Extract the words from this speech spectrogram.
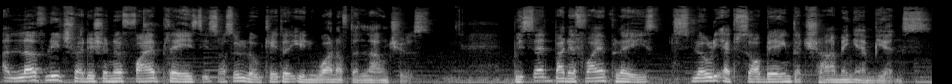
A lovely traditional fireplace is also located in one of the lounges. We sat by the fireplace, slowly absorbing the charming ambience.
